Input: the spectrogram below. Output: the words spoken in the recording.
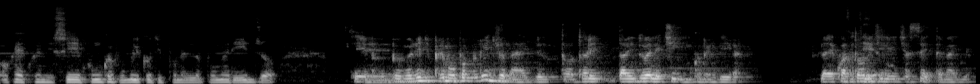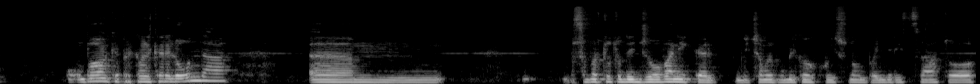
Ok, quindi sì, comunque pubblico tipo nel pomeriggio, sì, e... pomeriggio, primo pomeriggio meglio, tra le, dalle 2 alle 5 per dire. Dalle 14 alle 17 meglio. Un po' anche per cavalcare l'onda, um, soprattutto dei giovani, che è diciamo il pubblico a cui sono un po' indirizzato,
